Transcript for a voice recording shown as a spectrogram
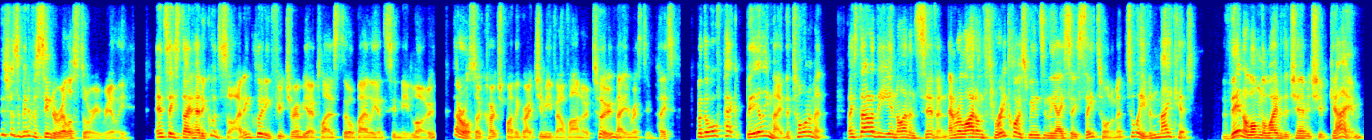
This was a bit of a Cinderella story, really. NC State had a good side, including future NBA players Thurl Bailey and Sidney Lowe. They were also coached by the great Jimmy Valvano, too, may he rest in peace. But the Wolfpack barely made the tournament. They started the year 9 and 7 and relied on three close wins in the ACC tournament to even make it. Then, along the way to the championship game,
